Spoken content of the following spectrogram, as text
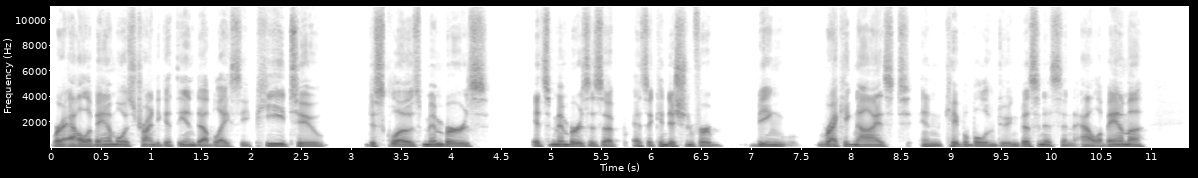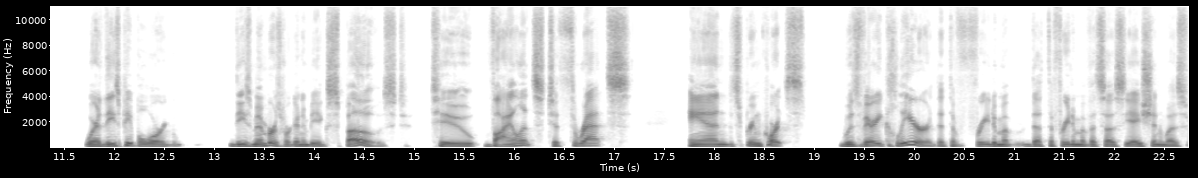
where Alabama was trying to get the NAACP to disclose members its members as a as a condition for being recognized and capable of doing business in Alabama, where these people were, these members were going to be exposed to violence, to threats, and the Supreme Court was very clear that the freedom of that the freedom of association was,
